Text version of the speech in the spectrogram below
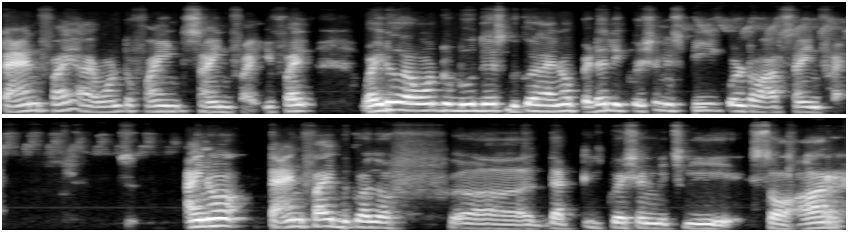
tan phi. I want to find sine phi. If I, why do I want to do this? Because I know pedal equation is p equal to r sine phi. I know tan phi because of Uh, that equation which we saw r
